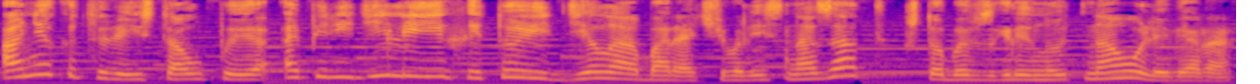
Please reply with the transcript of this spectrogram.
а некоторые из толпы опередили их и то и дело оборачивались назад, чтобы взглянуть на Оливера.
